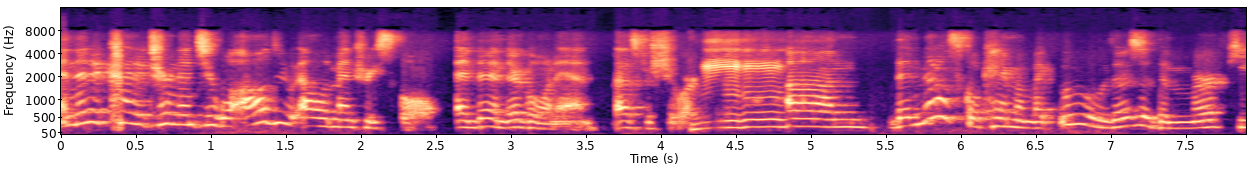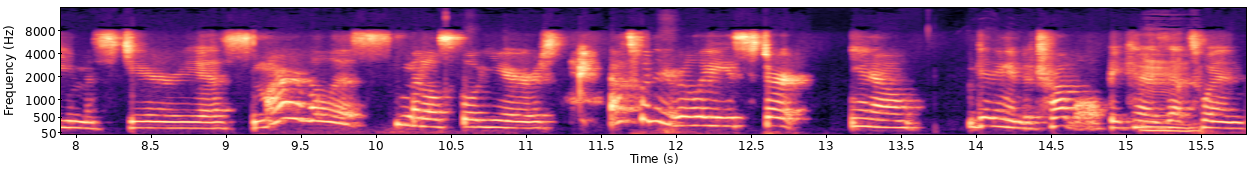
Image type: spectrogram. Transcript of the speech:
and then it kind of turned into, well, I'll do elementary school. And then they're going in, that's for sure. Mhm. Um, then middle school came. I'm like, ooh, those are the murky, mysterious, marvelous middle school years. That's when they really start, you know, getting into trouble because that's when,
